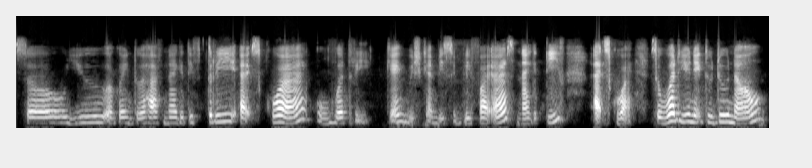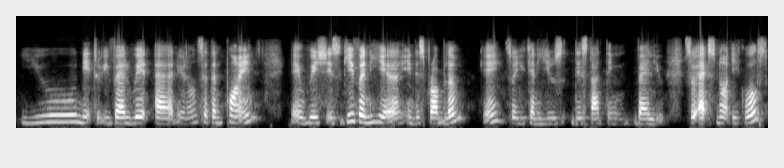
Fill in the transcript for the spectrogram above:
So you are going to have negative 3x squared over 3, okay, which can be simplified as negative x squared. So what do you need to do now, you need to evaluate at, you know, certain points, okay, which is given here in this problem, Okay, so you can use this starting value. So x naught equals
